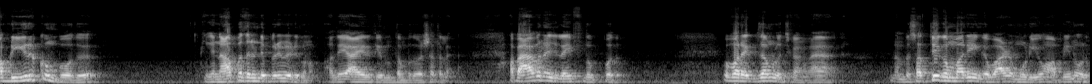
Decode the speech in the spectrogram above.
அப்படி இருக்கும்போது இங்கே நாற்பத்தி ரெண்டு பிரிவு எடுக்கணும். அதே ஆயிரத்தி இருநூத்தம்பது வருஷத்தில். அப்போ ஆவரேஜ் லைஃப் முப்பது. இப்போ ஃபார் எக்ஸாம்பிள் வச்சுக்கோங்களேன். நம்ம சத்தியுகம் மாதிரி இங்கே வாழ முடியும் அப்படின்னு ஒரு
